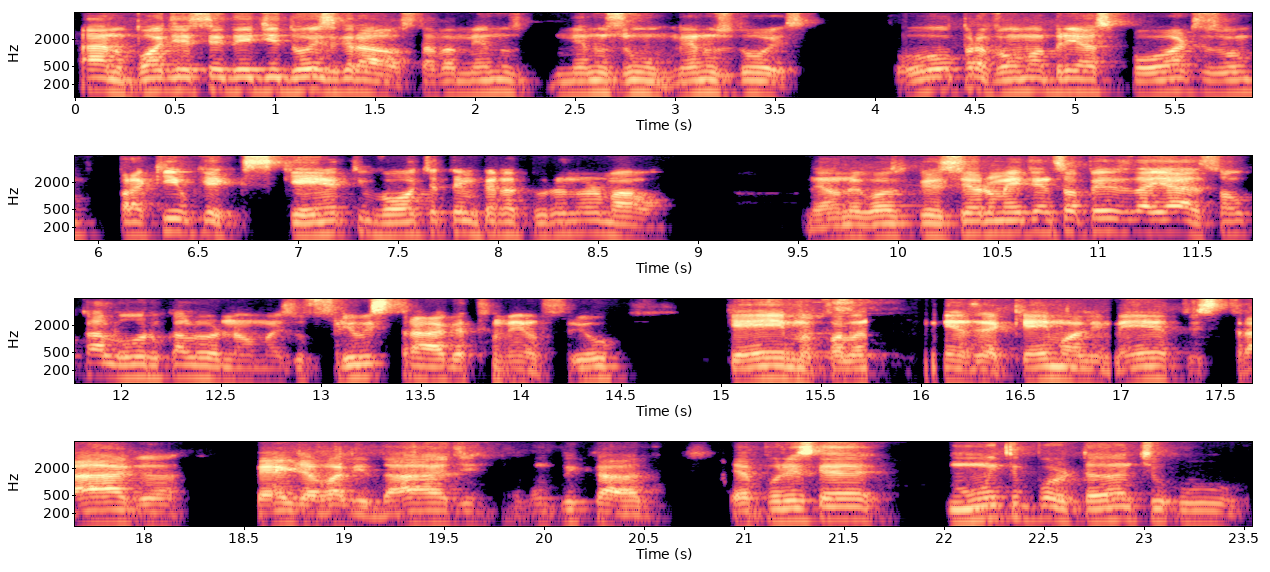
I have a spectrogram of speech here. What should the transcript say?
ah, não pode exceder de 2 graus, estava menos, menos 1, um, menos 2. Opa, vamos abrir as portas, vamos para que o que esquente e volte à temperatura normal. Né? Um negócio que geralmente a gente só pensa daí, ah, só o calor, o calor não, mas o frio estraga também, o frio queima, falando é, queima o alimento, estraga, perde a validade, é complicado. É por isso que é muito importante o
